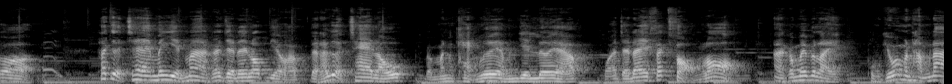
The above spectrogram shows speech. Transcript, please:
ก็ถ้าเกิดแช่ไม่เย็นมากก็จะได้รอบเดียวครับ แต่ถ้าเกิดแช่แล้วแบบมันแข็งเลยอะมันเย็นเลยครับผมอาจจะได้สักสองรอบอะก็ไม่เป็นไร ผมคิดว่ามันทำได้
